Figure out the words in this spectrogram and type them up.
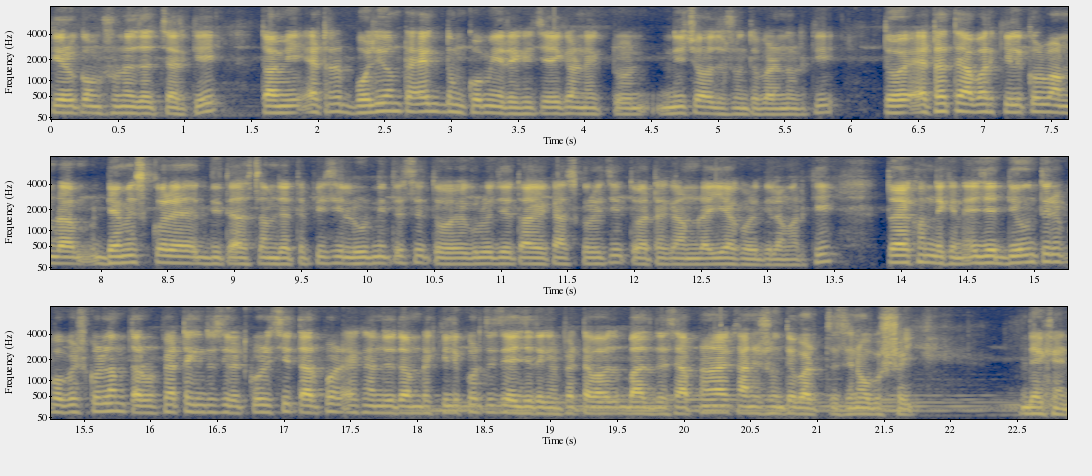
কীরকম শোনা যাচ্ছে আর কি। তো আমি এটার ভলিউমটা একদম কমিয়ে রেখেছি, এই কারণে একটু নিচু আওয়াজে শুনতে পারেন আর কি। তো এটাতে আবার ক্লিক করব, আমরা ড্যামেজ করে দিতে আসলাম, যাতে পিসি লুট নিতেছে, তো এগুলো যেহেতু আগে কাজ করেছি, তো এটাকে আমরা ইয়া করে দিলাম আর কি তো এখন দেখেন, এই যে ডিউন থ্রি প্রবেশ করলাম, তারপর প্যাডটা কিন্তু সিলেক্ট করেছি, তারপর এখানে যদি আমরা ক্লিক করতেছি এই যে দেখেন প্যাডটা বাজতেছে, আপনারা কানে শুনতে পারতেছেন অবশ্যই। দেখেন,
